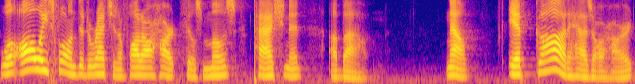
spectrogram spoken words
will always flow in the direction of what our heart feels most most passionate about. Now, if God has our heart,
